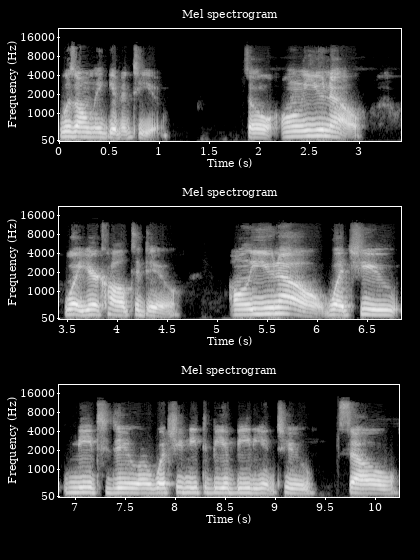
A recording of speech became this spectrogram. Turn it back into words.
was only given to you. So only you know what you're called to do only you know what you need to do or what you need to be obedient to so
